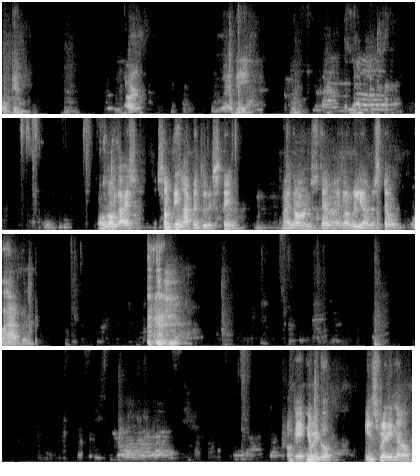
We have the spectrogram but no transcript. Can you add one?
Okay. All right. Ready? Hold on, guys. Something happened to this thing. I don't understand. I don't really understand what happened. okay, here we go. It's ready now.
